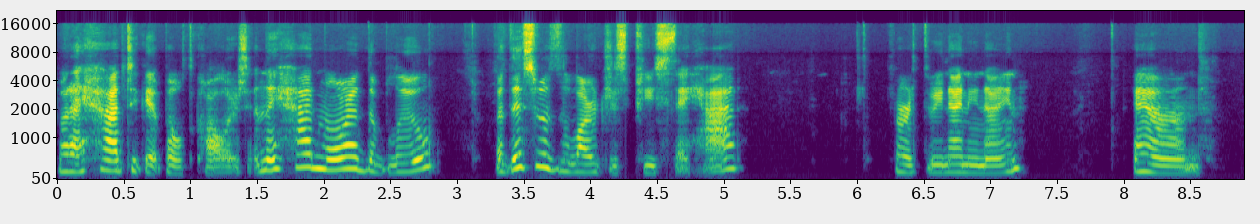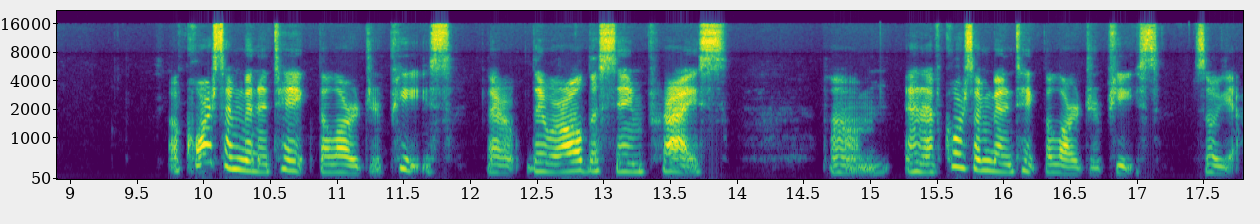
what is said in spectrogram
But I had to get both colors. And they had more of the blue, but this was the largest piece they had for $3.99. And of course I'm going to take the larger piece. They're, they were all the same price. Um, and of course I'm going to take the larger piece. So yeah,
